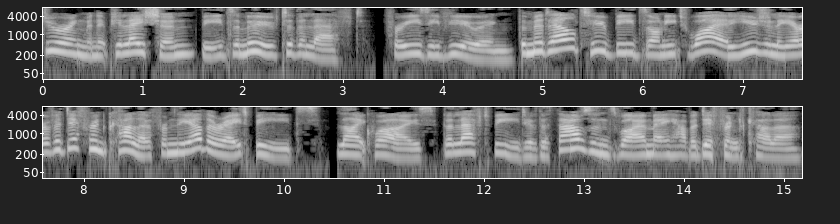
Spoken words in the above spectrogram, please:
During manipulation, beads are moved to the left. For easy viewing, the middle two beads on each wire usually are of a different color from the other eight beads. Likewise, the left bead of the thousands wire may have a different color.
